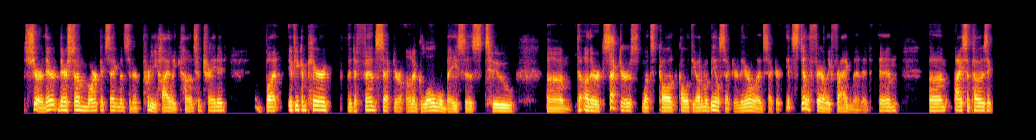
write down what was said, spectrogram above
Sure, there there are some market segments that are pretty highly concentrated, but if you compare the defense sector on a global basis to um, to other sectors, let's call it call it the automobile sector, the airline sector, it's still fairly fragmented. And um, I suppose it,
